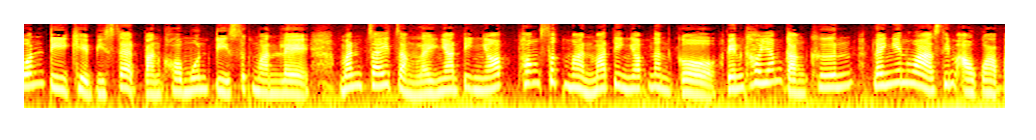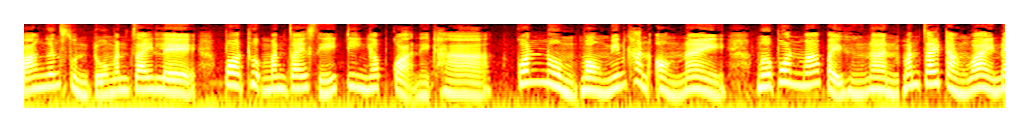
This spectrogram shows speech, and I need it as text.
ก้นตีเคบิแซดปันข้อมูลตีซึกมันแล มันใจจังไรญาติยอบพ่องซึกมันมาติยอบนั่นก็เป็นข้าวย่ำกลางคืนและเงินว่าซิมเอากว่าป้าเงินสุนโตมันใจแลปอดถูกมันใจเสียติยอบกว่าในค่ะ ก้นหนุ่มมองมิ้นขันอ่องใน เมื่อป่นมาไปหึงนั่น มันใจต่างไว้ใน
